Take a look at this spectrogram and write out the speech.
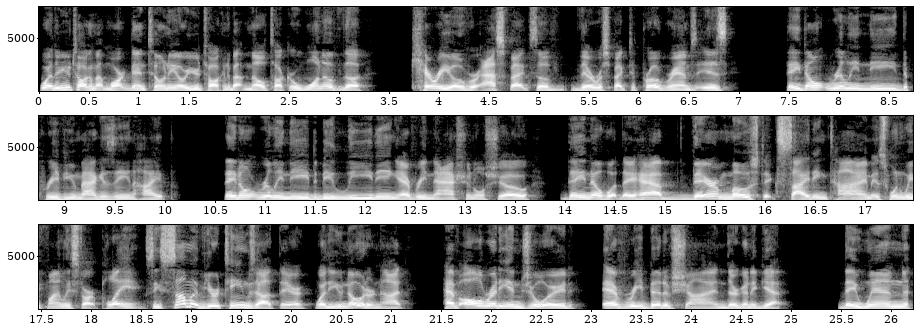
Whether you're talking about Mark Dantonio or you're talking about Mel Tucker, one of the carryover aspects of their respective programs is they don't really need the preview magazine hype. They don't really need to be leading every national show. They know what they have. Their most exciting time is when we finally start playing. See, some of your teams out there, whether you know it or not, have already enjoyed every bit of shine they're going to get. They win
